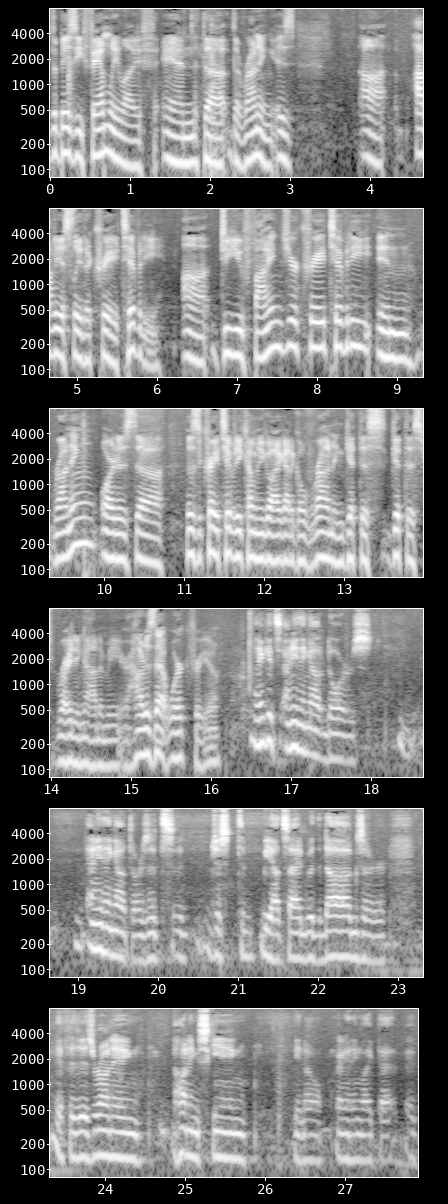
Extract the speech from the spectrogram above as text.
the busy family life and the the running is uh, obviously the creativity. Uh, do you find your creativity in running, or does the does the creativity come and you go? I got to go run and get this get this writing out of me, or how does that work for you? I think it's anything outdoors. Anything outdoors. It's uh, just to be outside with the dogs, or if it is running, hunting, skiing, you know, anything like that. It,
